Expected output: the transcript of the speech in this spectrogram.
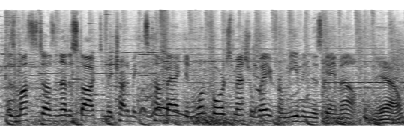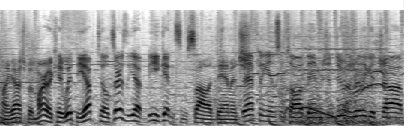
because Masa still has another stock to make, try to make this comeback and one forward smash away from evening this game out. Yeah, oh my gosh, but Mario Kid with the up tilts. There's the up B, getting some solid damage. Definitely getting some solid damage and doing a really good job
